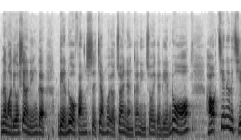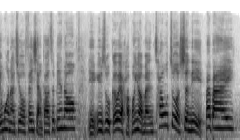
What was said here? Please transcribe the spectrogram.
那么留下您的联络方式，将会有专人跟您做一个联络哦。好，今天的节目呢就分享到这边喽，也预祝各位好朋友们操作顺利，拜拜。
